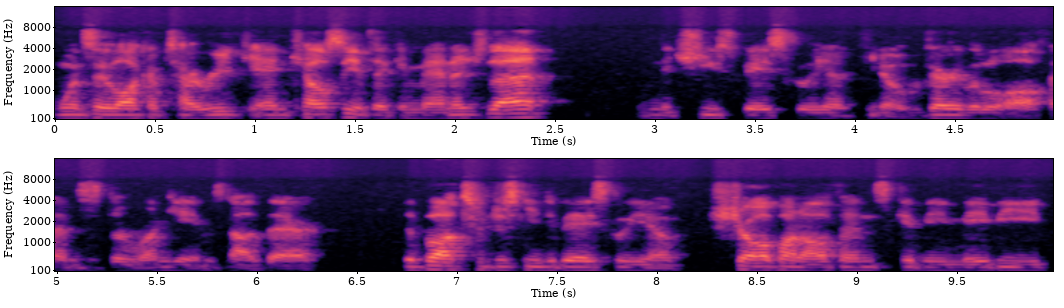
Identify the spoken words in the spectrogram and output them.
once they lock up Tyreek and Kelce, if they can manage that, and the Chiefs basically have you know very little offense. The run game is not there. The Bucks would just need to basically you know show up on offense, give me maybe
